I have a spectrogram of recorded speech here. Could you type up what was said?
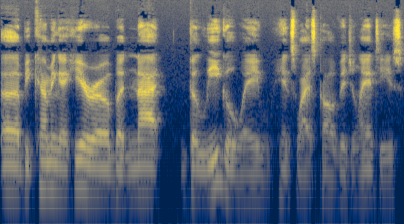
uh, becoming a hero, but not the legal way. Hence, why it's called vigilantes.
